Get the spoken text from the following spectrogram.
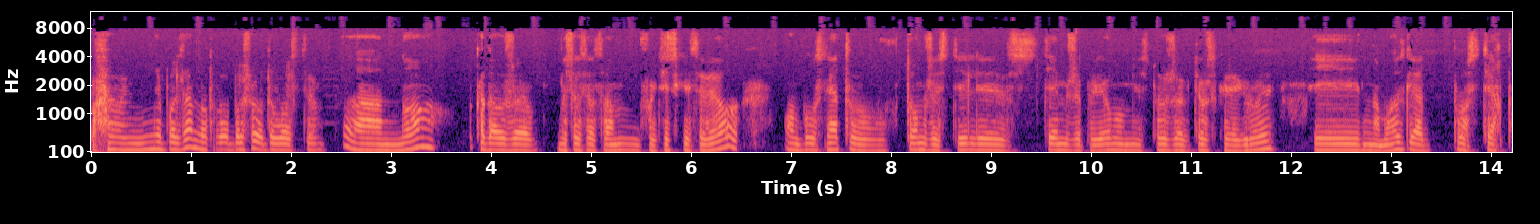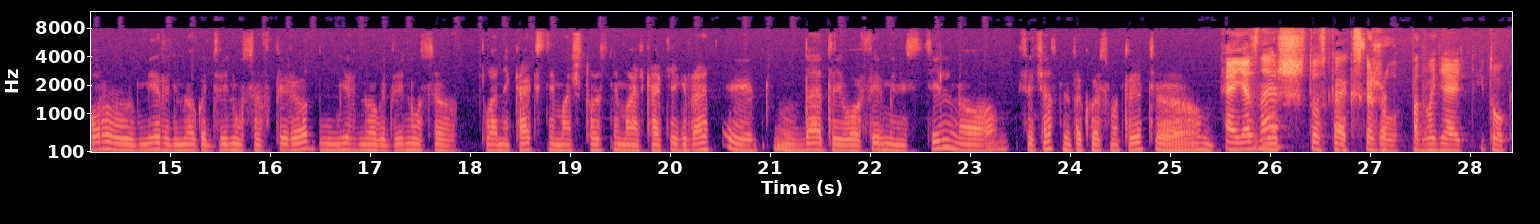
Не бальзам, но было большое удовольствие. А, но когда уже начался сам фактически сериал, он был снят в том же стиле, с теми же приемами, с той же актерской игрой. И, на мой взгляд, просто с тех пор мир немного двинулся вперед, мир немного двинулся в плане, как снимать, что снимать, как играть. И да, это его фирменный стиль, но сейчас мне такое смотреть... Э, а я знаешь, что как скажу, подводя итог?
